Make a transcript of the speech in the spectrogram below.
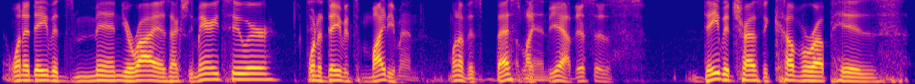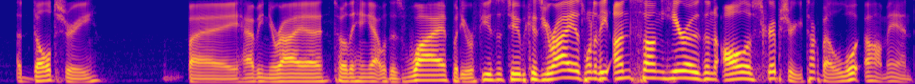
One of David's men, Uriah, is actually married to her. one of David's mighty men. One of his best Like, men. yeah, this is David tries to cover up his adultery by having Uriah totally hang out with his wife, but he refuses to because Uriah is one of the unsung heroes in all of Scripture. You talk about lo- oh man,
